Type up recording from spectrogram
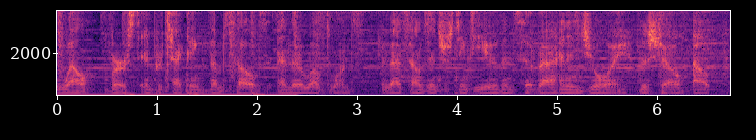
well versed in protecting themselves and their loved ones. If that sounds interesting to you, then sit back and enjoy the show out.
